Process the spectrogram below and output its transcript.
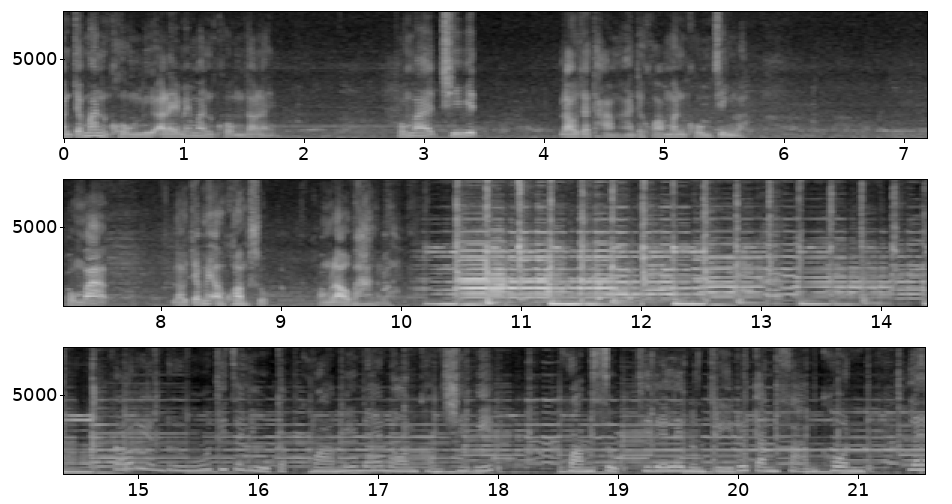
มันจะมั่นคงหรืออะไรไม่มั่นคงเท่าไหร่ ผมว่าชีวิตเราจะถามหาแต่ความมั่นคงจริงเหรอ ผมว่าเราจะไม่เอาความสุขของเราบ้างเหรอเพราะเรียนรู้ที่จะอยู่กับความไม่แน่นอนของชีวิต ความสุขที่ได้เล่นดนตรีด้วยกัน 3 คน และ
